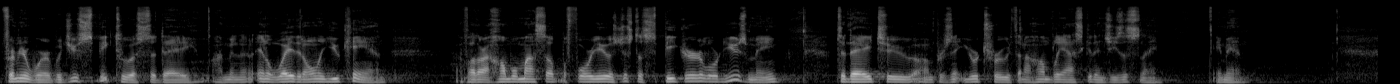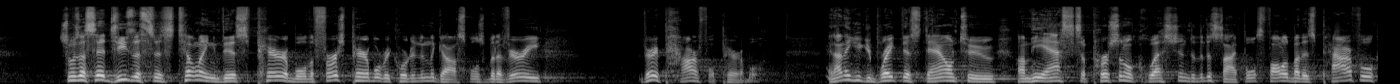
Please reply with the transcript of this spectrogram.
from your word. Would you speak to us today I mean, in a way that only you can? Father, I humble myself before you as just a speaker. Lord, use me today to um, present your truth, and I humbly ask it in Jesus' name. Amen. So, as I said, Jesus is telling this parable, the first parable recorded in the Gospels, but a very, very powerful parable. And I think you could break this down to um, he asks a personal question to the disciples, followed by this powerful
